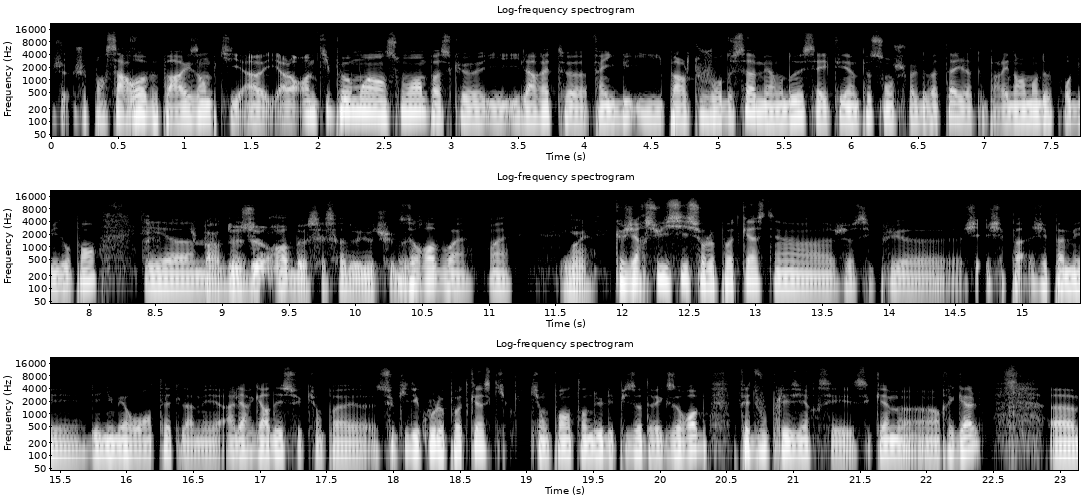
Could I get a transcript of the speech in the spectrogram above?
je, je, pense à Rob par exemple, qui alors un petit peu moins en ce moment parce que il, il arrête, enfin il, il, parle toujours de ça, mais à un moment donné ça a été un peu son cheval de bataille. Il a te parlé énormément de produits dopants. Et tu parles de The Rob, c'est ça de YouTube. The Rob, ouais, ouais. Ouais. Que j'ai reçu ici sur le podcast. Hein, je sais plus, j'ai pas, j'ai pas mes les numéros en tête là, mais allez regarder ceux qui ont pas, ceux qui découvrent le podcast, qui, qui ont pas entendu l'épisode avec The Rob. Faites-vous plaisir, c'est c'est quand même un régal. Euh,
